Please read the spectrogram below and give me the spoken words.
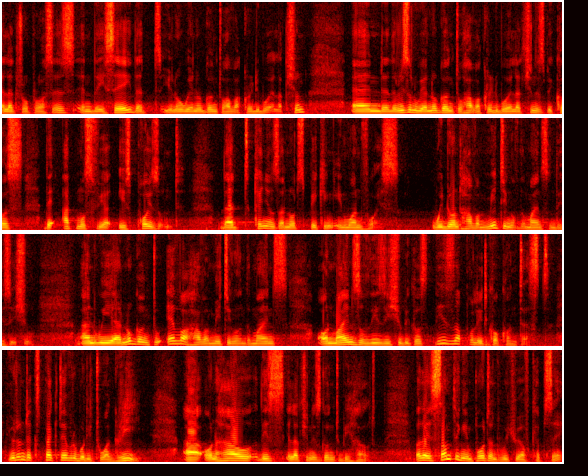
electoral process and they say that you know we're not going to have a credible election. And uh, the reason we are not going to have a credible election is because the atmosphere is poisoned that Kenyans are not speaking in one voice. We don't have a meeting of the minds on this issue. And we are not going to ever have a meeting on the minds on minds of this issue because this is a political contest. You don't expect everybody to agree uh, on how this election is going to be held but there is something important which we have kept saying.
